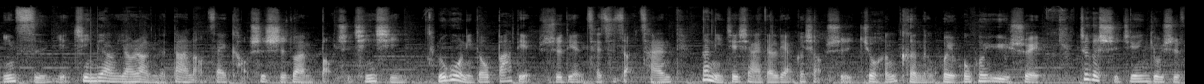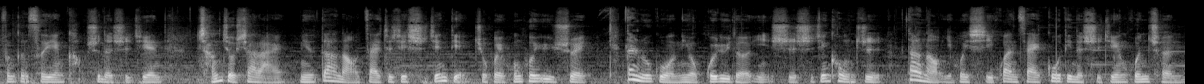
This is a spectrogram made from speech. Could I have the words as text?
因此也尽量要让你的大脑在考试时段保持清醒。如果你都八点、十点才吃早餐，那你接下来的两个小时就很可能会昏昏欲睡。这个时间又是分科测验考试的时间，长久下来，你的大脑在这些时间点就会昏昏欲睡。但如果你有规律的饮食时间控制，大脑也会习惯在固定的时间昏沉，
